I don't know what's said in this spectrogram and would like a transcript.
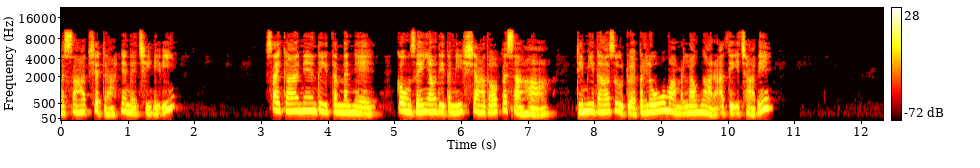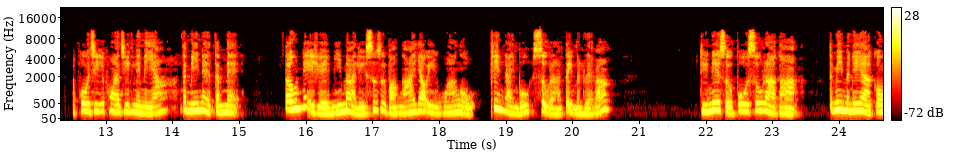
မစားဖြစ်တာနှစ်နဲ့ချီနေပြီ။စိုက်ကားနင်းသည့်သမက်နဲ့ကုန်စိမ်းရောင်းသည့်သမီးရှာသောပတ်စံဟာဒီမိသားစုအတွက်ဘလို့မှမလောက်ငတာအသေးအချပဲ။အဖိုးကြီးအဖွားကြီးလင်မယားသမီးနဲ့သမက်သုံးနှစ်အရွယ်မိမလေးစုစုပေါင်း9ယောက်၏ဝမ်းကို ဖြည့်နိုင်ဖို့ဆိုတာတိတ်မလွယ်ပါ။ဒီနေ့ဆိုပိုဆိုးတာကသမီးမနေ့ကကုံ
